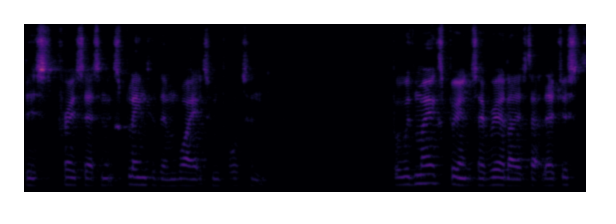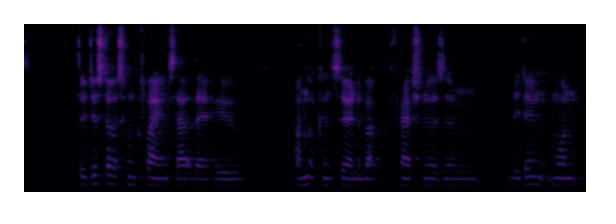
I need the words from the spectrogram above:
this process and explain to them why it's important. But with my experience, I've realised that there just there just are some clients out there who are not concerned about professionalism. They don't want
